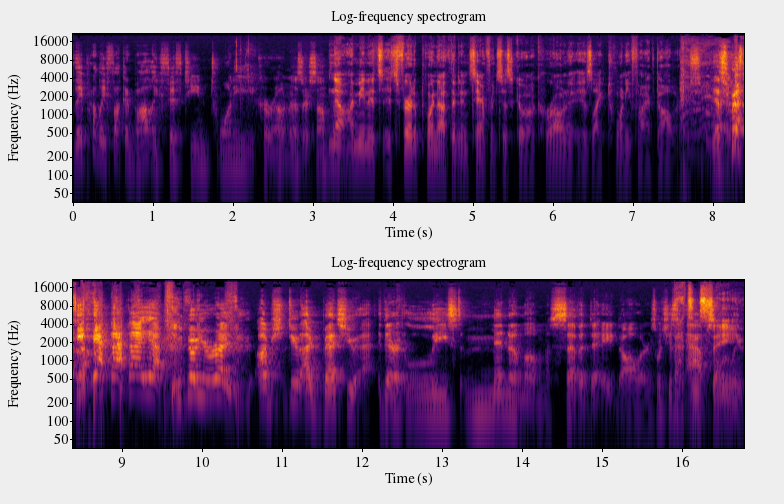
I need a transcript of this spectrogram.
they probably fucking bought like 15, 20 Coronas or something. No, I mean it's it's fair to point out that in San Francisco, a Corona is like twenty five dollars. That's right. yeah. No, you're right. I'm, dude. I bet you uh, they're at least minimum seven to eight dollars, which is That's absolutely insane.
